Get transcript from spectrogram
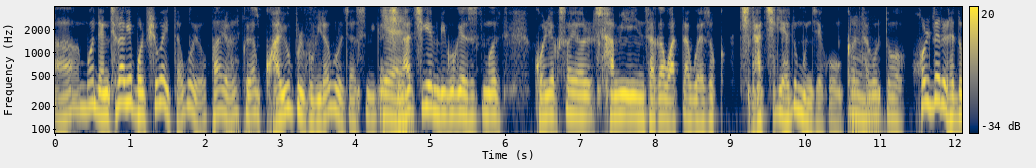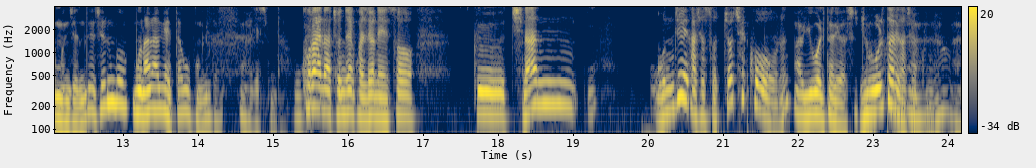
아, 뭐 냉철하게 볼 필요가 있다고요. 봐요. 알겠습니다. 그냥 과유불급이라고 그러지 않습니까? 예. 지나치게 미국에서 뭐 권력 서열 3위 인사가 왔다고 해서 지나치게 해도 문제고 그렇다고 음. 또 홀대를 해도 문제인데 저는 뭐 무난하게 했다고 봅니다. 네. 알겠습니다. 우크라이나 전쟁 관련해서 그 지난 언제 가셨었죠? 체코는? 아, 6월 달에 갔었죠. 6월 달에 가셨군요. 네, 네.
